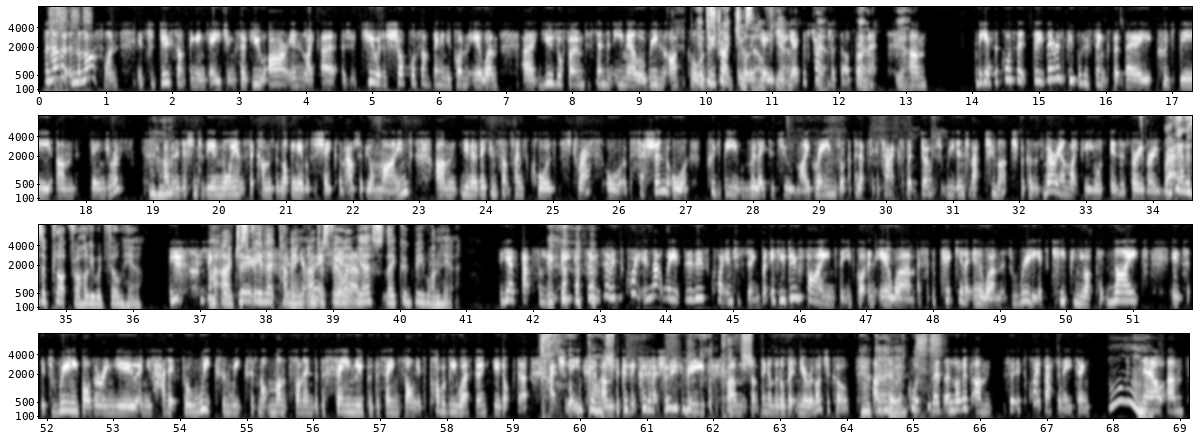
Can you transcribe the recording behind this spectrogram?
Another, and the last one is to do something engaging. So if you are in like a, a queue at a shop or something and you've got an earworm, uh, use your phone to send an email or read an article Yeah, or distract do something yourself, that will engage you. yeah. Yeah, distract Yeah, yourself from it. yeah. Um, but yes, of course, there, there there is people who think that they could be um, dangerous. Mm-hmm. Um, in addition to the annoyance that comes with not being able to shake them out of your mind, um, you know, they can sometimes cause stress or obsession or could be related to migraines or epileptic attacks, but don't read into that too much because it's very unlikely yours is. It's very, very rare. I think there's a plot for a Hollywood film here. I, so I, I just too. feel it coming. you're I just feel yeah. like, yes, there could be one here. Yes, absolutely. so, so it's quite in that way. It, it is quite interesting. But if you do find that you've got an earworm, a particular earworm that's really it's keeping you up at night, it's it's really bothering you, and you've had it for weeks and weeks, if not months on end, of the same loop of the same song, it's probably worth going to see a doctor, actually, Oh, um, because it could actually be um, something a little bit neurological. Um, so, of course, there's a lot of um, so it's quite fascinating. Hmm. Now, um,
